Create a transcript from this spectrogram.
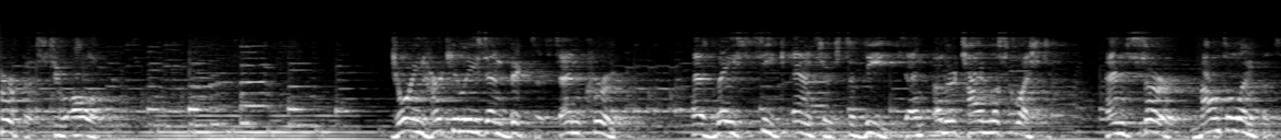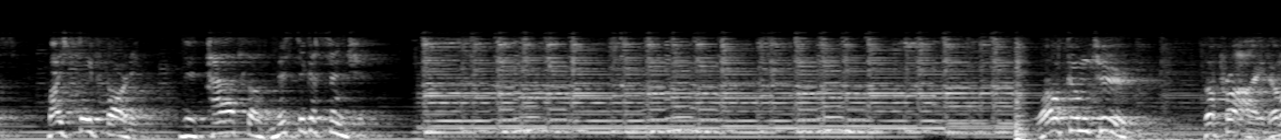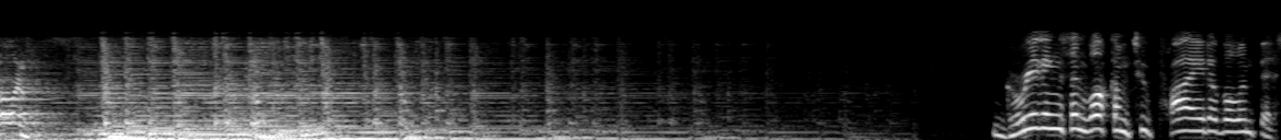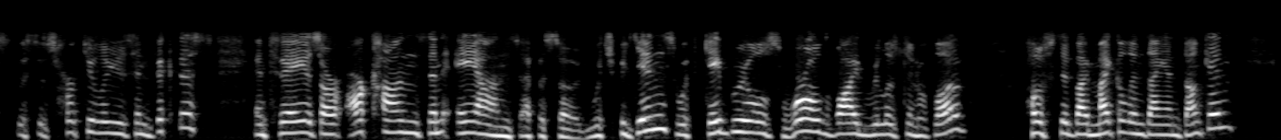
Purpose to all of us. Join Hercules Invictus and crew as they seek answers to these and other timeless questions and serve Mount Olympus by safeguarding the path of mystic ascension. Welcome to the Pride of Olympus. And welcome to Pride of Olympus. This is Hercules Invictus, and today is our Archons and Aeons episode, which begins with Gabriel's Worldwide Religion of Love, hosted by Michael and Dianne Dunkin.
